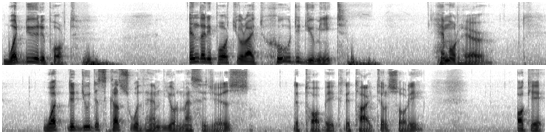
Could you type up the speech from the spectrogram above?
what do you report? In the report, you write who did you meet, him or her, what did you discuss with him, your messages, the topic, the title, sorry. Okay,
